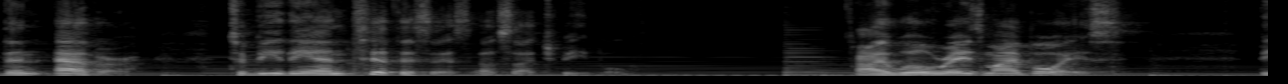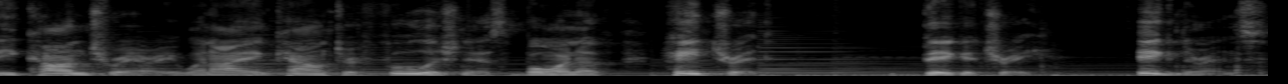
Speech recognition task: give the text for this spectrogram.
than ever to be the antithesis of such people. I will raise my voice, be contrary when I encounter foolishness born of hatred, bigotry, ignorance,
